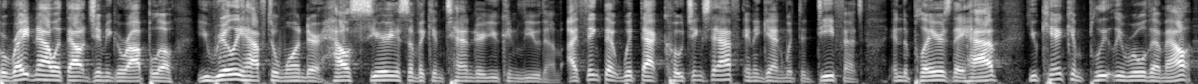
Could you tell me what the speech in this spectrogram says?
But right now, without Jimmy Garoppolo, you really have to wonder how serious of a contender you can view them. I think that with that coaching staff, and again, with the defense and the players they have, you can't completely rule them out.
